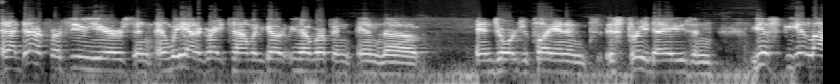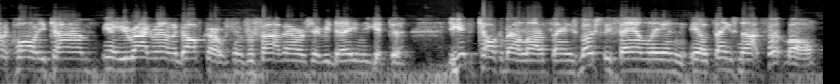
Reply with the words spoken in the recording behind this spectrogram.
and I'd done it for a few years, and and we had a great time. We'd go, you know, we're up in in uh, in Georgia playing, and it's three days, and you just you get a lot of quality time. You know, you're riding around in a golf cart with him for five hours every day, and you get to you get to talk about a lot of things, mostly family and you know things not football.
